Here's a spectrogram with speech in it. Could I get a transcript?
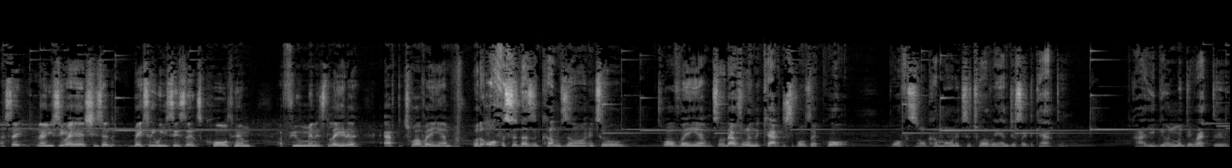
I say now you see right here. She said basically what you see says called him a few minutes later after 12 a.m. Well, the officer doesn't comes on until 12 a.m. So that's when the captain supposed to call. The officer don't come on until 12 a.m. just like the captain. How are you giving him a directive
